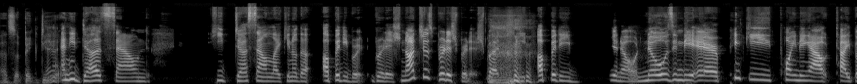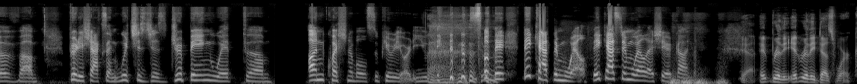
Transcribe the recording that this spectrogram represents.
That's a big deal. And he does sound he does sound like, you know, the uppity Brit- British, not just British British, but the uppity, you know, nose in the air, pinky pointing out type of um, British accent, which is just dripping with um, unquestionable superiority. You so they they cast him well. They cast him well as Shere Khan. yeah, it really it really does work.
